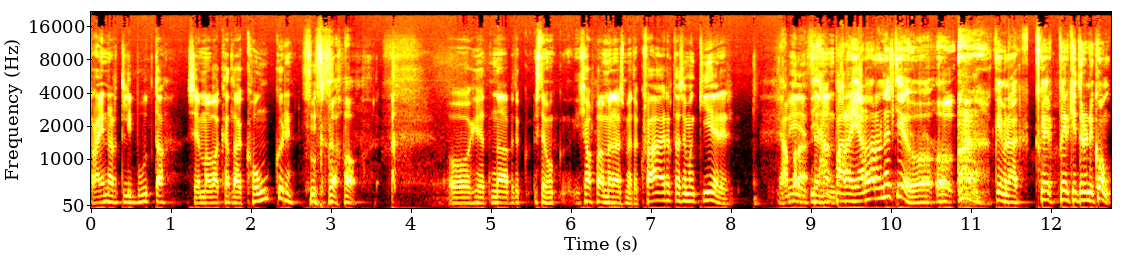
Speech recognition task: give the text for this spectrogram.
Reinhard Libuta sem að var kallað Kongurinn og hérna, Stefán, hjálpaði mér aðeins með þetta hvað er þetta sem hann gerir Já, bara- Já, þennan- bara jarðar hann held ég og, og ég meina, hver, hver getur unni kong?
